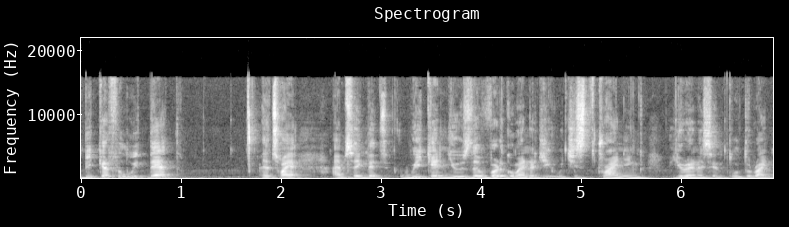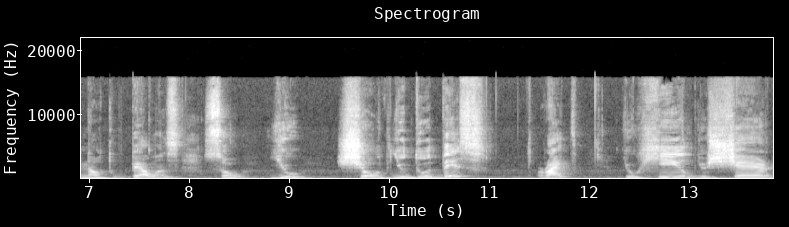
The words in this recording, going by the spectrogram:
be careful with that that's why I'm saying that we can use the Virgo energy, which is trining Uranus and Pluto right now to balance. So you show you do this right? You heal, you share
